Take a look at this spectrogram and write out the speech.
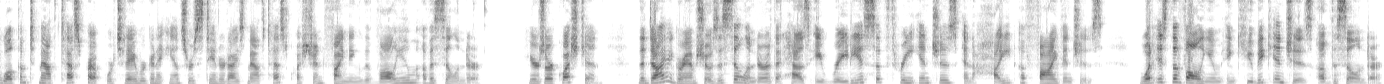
welcome to Math Test Prep, where today we're going to answer a standardized math test question finding the volume of a cylinder. Here's our question. The diagram shows a cylinder that has a radius of 3 inches and a height of 5 inches. What is the volume in cubic inches of the cylinder?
